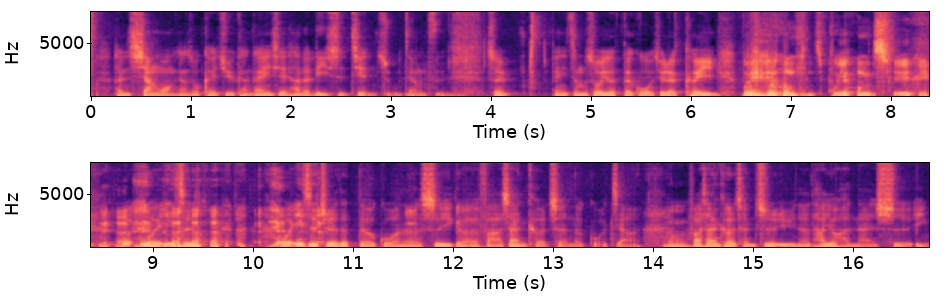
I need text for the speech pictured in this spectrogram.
很向往，想说可以去看看一些它的历史建筑这样子，所以。被你这么说，因为德国，我觉得可以不用 不用去。我我一直 我一直觉得德国呢是一个乏善可陈的国家。嗯，乏善可陈之余呢，它又很难适应。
